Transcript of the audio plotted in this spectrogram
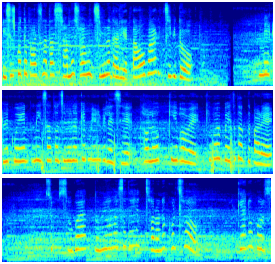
বিশেষ করতে পারছে না তার সামনে স্বয়ং জিমিনা দাঁড়িয়ে। তাও আবার জীবিত। নেকড়ে কীভাবে? কীভাবে বেঁচে পারে? তুমি করছ? কেন করছ?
